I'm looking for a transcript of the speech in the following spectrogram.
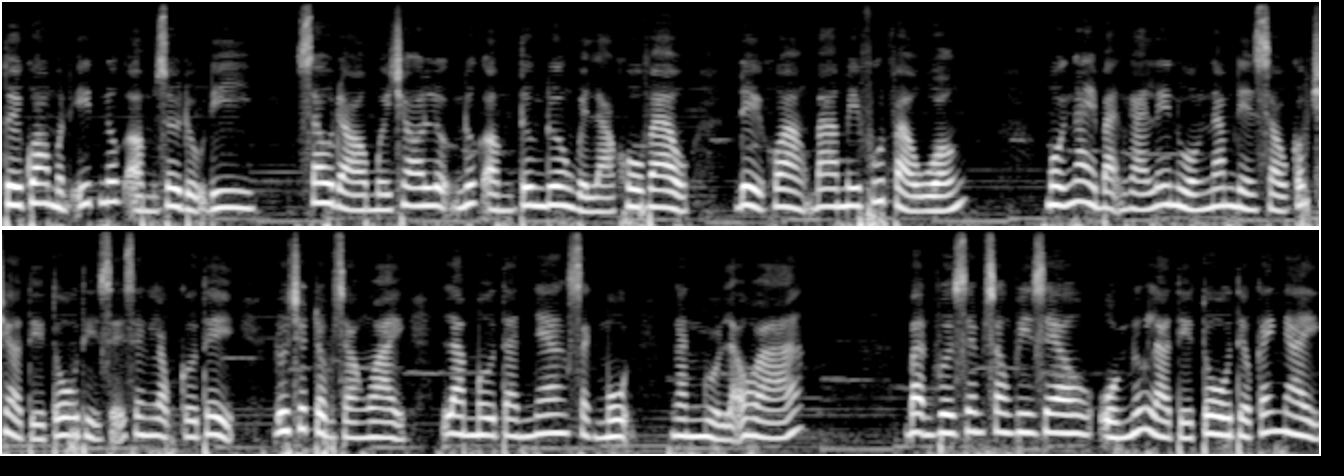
tưới qua một ít nước ấm rồi đổ đi. Sau đó mới cho lượng nước ấm tương đương với lá khô vào, để khoảng 30 phút vào uống. Mỗi ngày bạn gái lên uống 5 đến 6 cốc trà tía tô thì sẽ xanh lọc cơ thể, đưa chất độc ra ngoài, làm mờ tàn nhang sạch mụn, ngăn ngừa lão hóa. Bạn vừa xem xong video, uống nước lá tế tô theo cách này,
